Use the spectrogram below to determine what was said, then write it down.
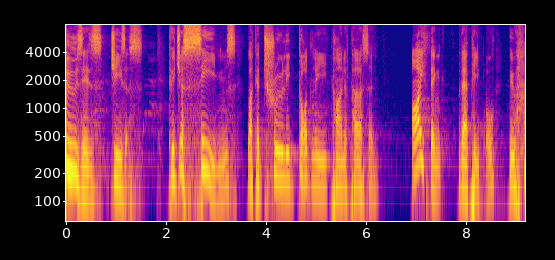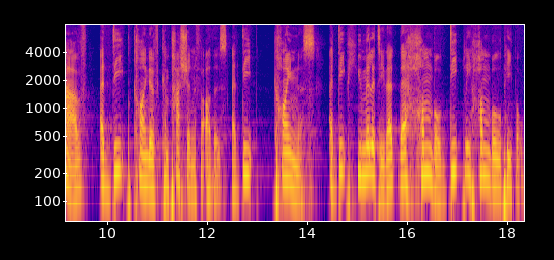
oozes Jesus, who just seems like a truly godly kind of person? I think they're people who have a deep kind of compassion for others, a deep kindness, a deep humility. They're, they're humble, deeply humble people,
